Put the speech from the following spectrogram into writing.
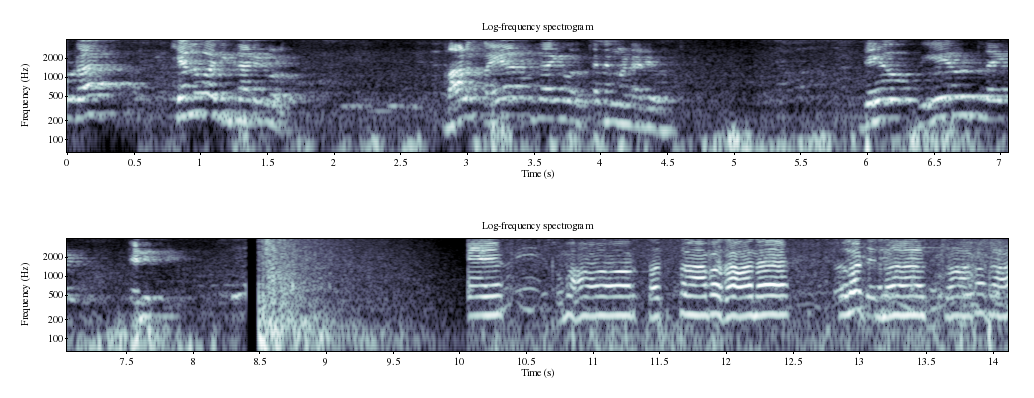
ಕೂಡ, ಕೆಲವು ಅಧಿಕಾರಿಗಳು ಬಹಳ ಬಯಾಸದಾಗಿ ವರ್ತನೆ ಮಾಡ್ಯಾರ ಇವತ್ತು. ದೇವ್ ಬಿಹೇವ್ಡ್ ಲೈಕ್ ಎನಿಥಿಂಗ್ ಸುಮಹಾರ್ಥ ಸಾವಧಾನ ಸುಲಗ್ನ ಸಾವಧಾನ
